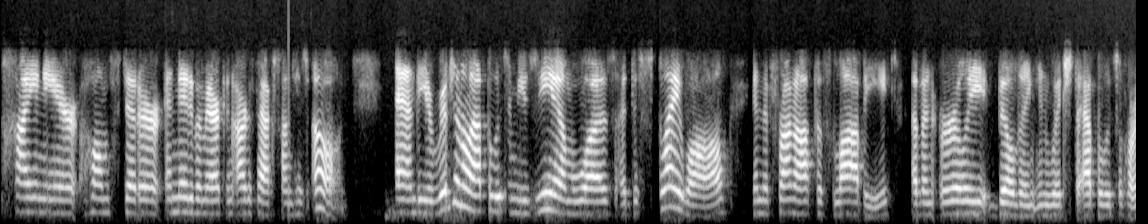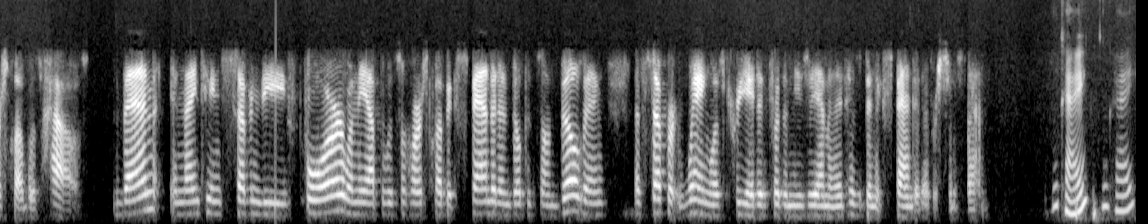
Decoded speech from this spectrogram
pioneer, homesteader, and Native American artifacts on his own. And the original Appaloosa Museum was a display wall in the front office lobby of an early building in which the Appaloosa Horse Club was housed. Then, in 1974, when the Appaloosa Horse Club expanded and built its own building, a separate wing was created for the museum, and it has been expanded ever since then. Okay, okay.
